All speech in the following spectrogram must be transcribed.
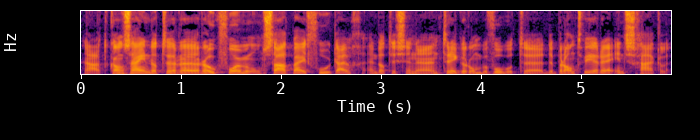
Nou, het kan zijn dat er rookvorming ontstaat bij het voertuig en dat is een, een trigger om bijvoorbeeld de brandweer in te schakelen.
